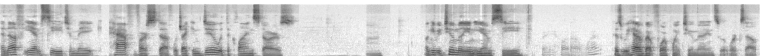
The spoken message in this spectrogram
enough EMC to make half of our stuff, which I can do with the Klein stars. I'll give you two million EMC Wait, hold on. What? because we have about 4.2 million, so it works out.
